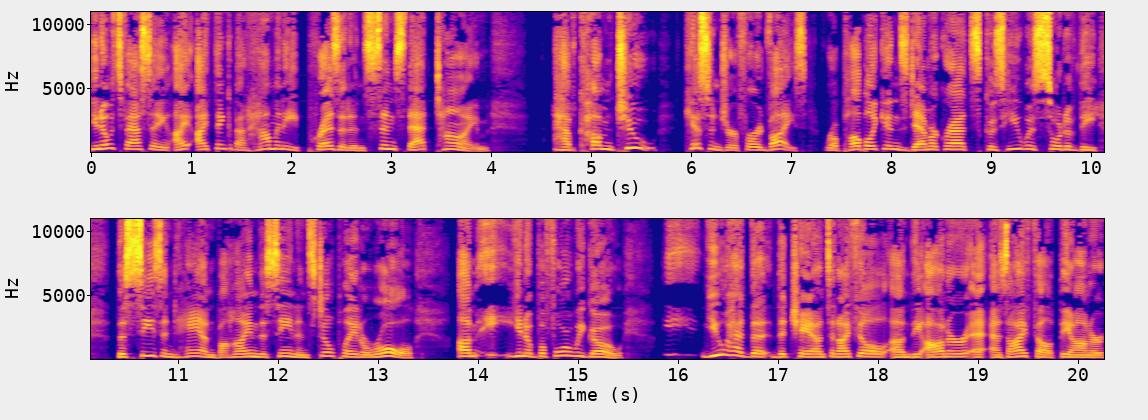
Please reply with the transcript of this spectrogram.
you know, it's fascinating. I, I think about how many presidents since that time have come to Kissinger for advice, Republicans, Democrats, because he was sort of the the seasoned hand behind the scene and still played a role. Um, you know, before we go, you had the the chance, and I feel um, the honor, as I felt the honor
